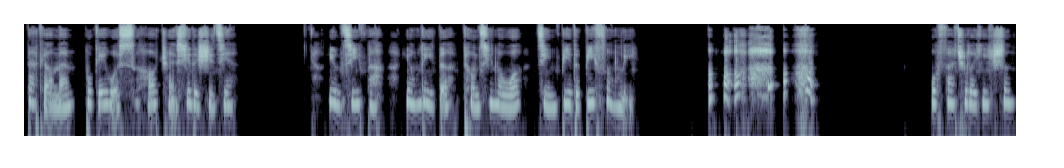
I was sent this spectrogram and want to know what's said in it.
大屌男不给我丝毫喘息的时间，用鸡巴用力的捅进了我紧闭的逼缝里。我发出了一声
